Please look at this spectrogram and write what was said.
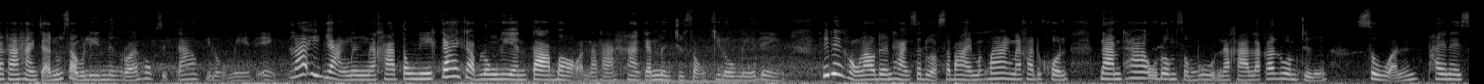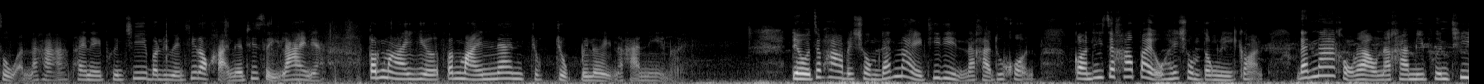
นะคะ ห่างจากอนุสาวรีย์ 169 กิโลเมตรเอง และอีกอย่างหนึ่งนะคะ ตรงนี้ใกล้กับโรงเรียนตาบอดนะคะ ห่างกัน 1.2 กิโลเมตรเอง ที่ดินของเราเดินทางสะดวกสบายมากๆนะคะ ทุกคน น้ำท่าอุดมสมบูรณ์นะคะ แล้วก็รวมถึงสวนภายในสวนนะคะ ภายในพื้นที่บริเวณที่เราขายเนื้อที่สีไร่เนี่ย ต้นไม้เยอะ ต้นไม้แน่นจุกๆไปเลยนะคะ นี่เลย เดี๋ยวจะพาไปชมด้านในที่ดินนะคะ ทุกคนก่อนที่จะเข้าไปโอให้ชมตรงนี้ก่อน ด้านหน้าของเรานะคะ มีพื้นที่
